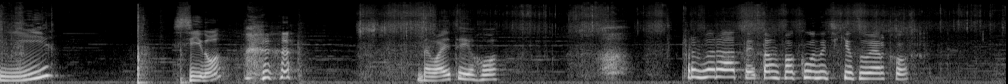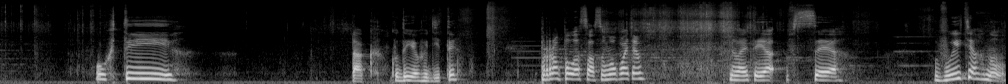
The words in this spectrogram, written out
І сіно. Давайте його прибирати. Там пакуночки зверху. Ух ти! Так, куди його діти? Пропилососимо потім. Давайте я все витягну,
